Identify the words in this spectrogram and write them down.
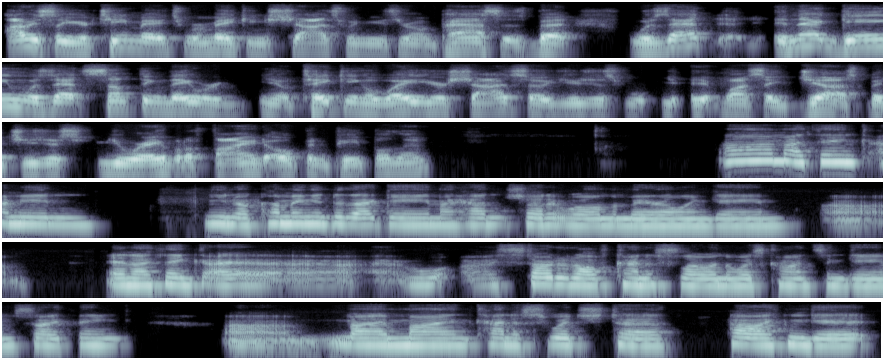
obviously your teammates were making shots when you threw them passes, but was that in that game? Was that something they were, you know, taking away your shots? So you just want to say just, but you just you were able to find open people then. Um, I think, I mean, you know, coming into that game, I hadn't shot it well in the Maryland game, um, and I think I, I, I started off kind of slow in the Wisconsin game, so I think um, my mind kind of switched to how I can get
